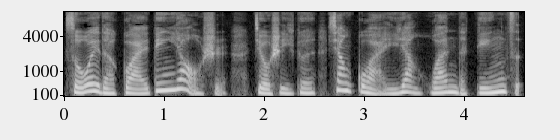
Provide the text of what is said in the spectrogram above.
所谓的拐钉钥匙，就是一根像拐一样弯的钉子。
